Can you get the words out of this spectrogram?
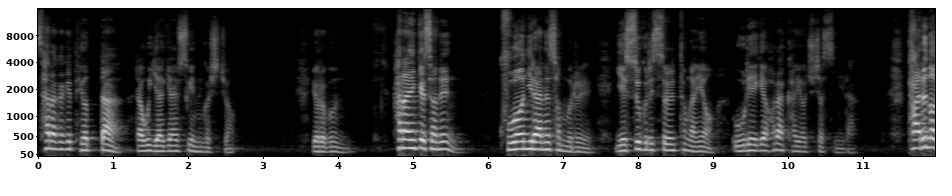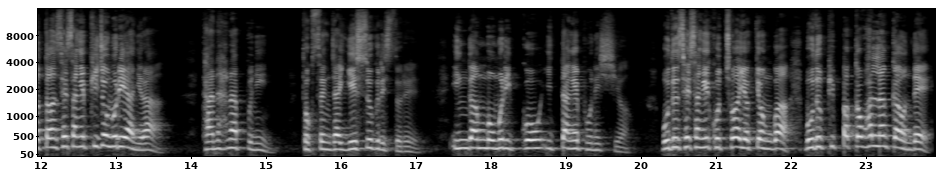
살아가게 되었다라고 이야기할 수 있는 것이죠. 여러분, 하나님께서는 구원이라는 선물을 예수 그리스도를 통하여 우리에게 허락하여 주셨습니다. 다른 어떤 세상의 피조물이 아니라 단 하나뿐인 독생자 예수 그리스도를 인간 몸을 입고 이 땅에 보내시어 모든 세상의 고초와 역경과 모든 핍박과 환란 가운데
